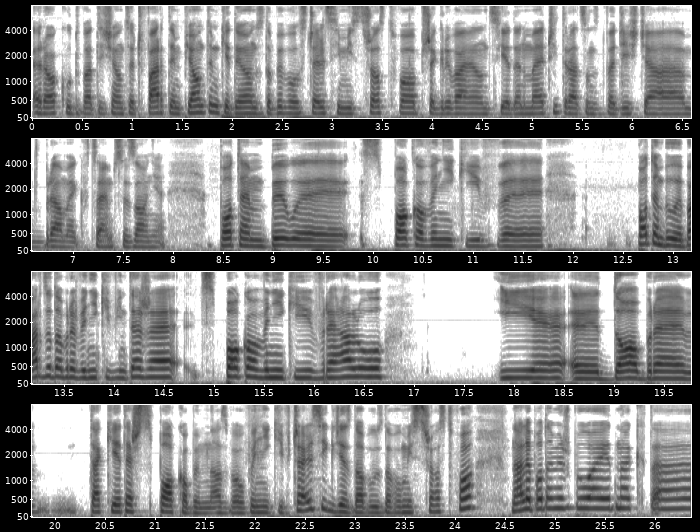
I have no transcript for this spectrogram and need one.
roku 2004-2005, kiedy on zdobywał z Chelsea mistrzostwo, przegrywając jeden mecz i tracąc 20 bramek w całym sezonie. Potem były spoko wyniki w. Potem były bardzo dobre wyniki w Interze, spoko wyniki w Realu i e, dobre, takie też spoko bym nazwał wyniki w Chelsea, gdzie zdobył znowu mistrzostwo, no ale potem już była jednak ta,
